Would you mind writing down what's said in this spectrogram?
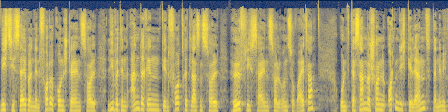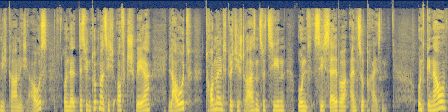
nicht sich selber in den Vordergrund stellen soll, lieber den anderen den Vortritt lassen soll, höflich sein soll und so weiter. Und das haben wir schon ordentlich gelernt, da nehme ich mich gar nicht aus. Und deswegen tut man sich oft schwer, laut, trommelnd durch die Straßen zu ziehen und sich selber anzupreisen. Und genau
